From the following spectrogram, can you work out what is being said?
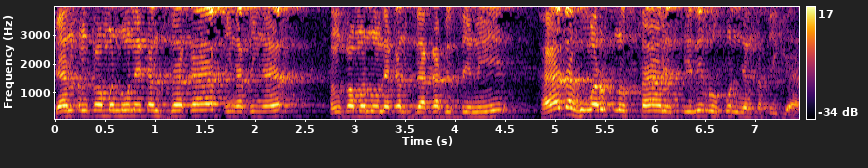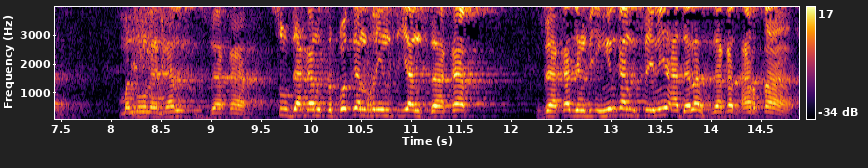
Dan engkau menunaikan zakat, ingat-ingat, engkau menunaikan zakat di sini, hadza huwa ruknus tsalits, ini rukun yang ketiga. Menunaikan zakat. Sudah kami sebutkan rincian zakat Zakat yang diinginkan di sini adalah zakat harta.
